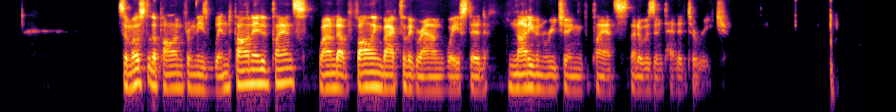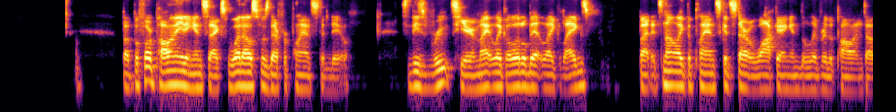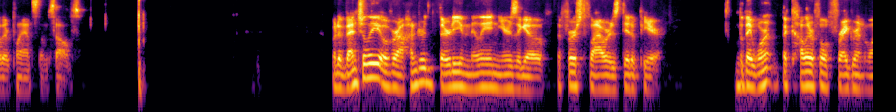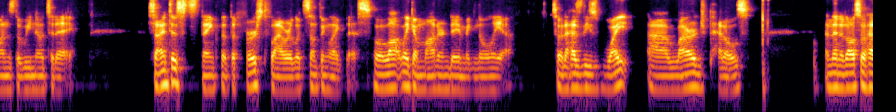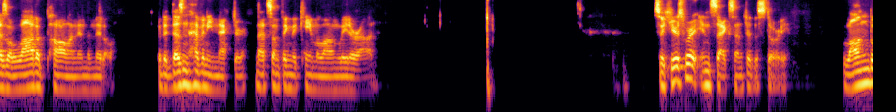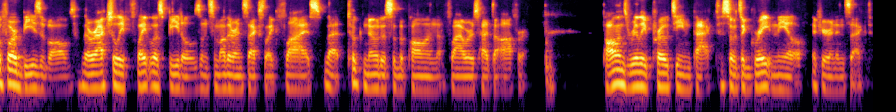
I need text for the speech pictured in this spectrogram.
So most of the pollen from these wind pollinated plants wound up falling back to the ground wasted, not even reaching the plants that it was intended to reach. But before pollinating insects, what else was there for plants to do? So these roots here might look a little bit like legs, but it's not like the plants could start walking and deliver the pollen to other plants themselves. But eventually, over 130 million years ago, the first flowers did appear. But they weren't the colorful, fragrant ones that we know today. Scientists think that the first flower looked something like this, a lot like a modern day magnolia. So it has these white uh, large petals. And then it also has a lot of pollen in the middle, but it doesn't have any nectar. That's something that came along later on. So here's where insects enter the story. Long before bees evolved, there were actually flightless beetles and some other insects like flies that took notice of the pollen that flowers had to offer. Pollen's really protein packed, so it's a great meal if you're an insect.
